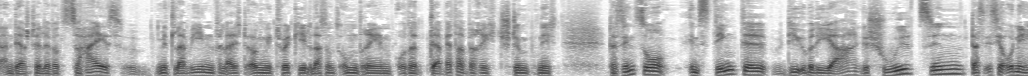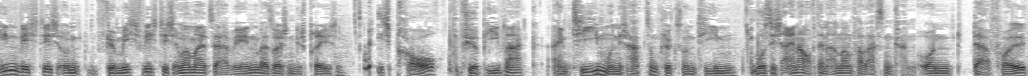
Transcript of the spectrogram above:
an der Stelle wird's zu heiß, mit Lawinen vielleicht irgendwie tricky, lass uns umdrehen oder der Wetterbericht stimmt nicht. Das sind so Instinkte, die über die Jahre geschult sind. Das ist ja ohnehin wichtig und für mich wichtig, immer mal zu erwähnen, bei solchen Gesprächen. Ich brauche für Biwak ein Team und ich habe zum Glück so ein Team, wo sich einer auf den anderen verlassen kann. Und der Erfolg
